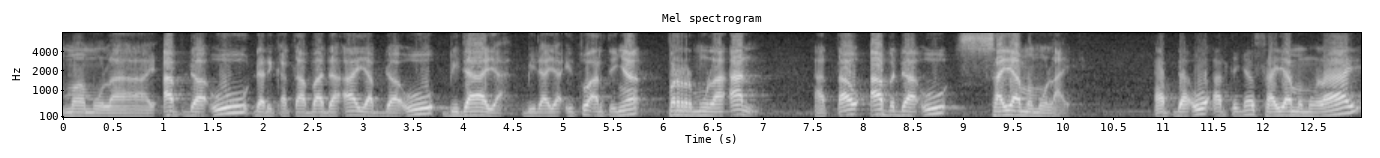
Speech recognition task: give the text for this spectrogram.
Memulai. Abda'u dari kata bada'a yabda'u bidayah. Bidayah itu artinya permulaan atau abda'u saya memulai. Abda'u artinya saya memulai.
